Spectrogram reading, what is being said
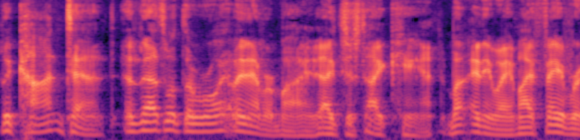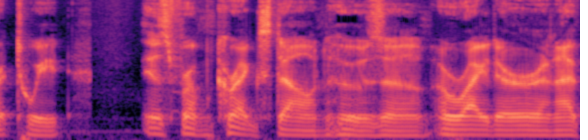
the content, and that's what the royal. Never mind. I just I can't. But anyway, my favorite tweet is from Craig Stone, who's a, a writer, and I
